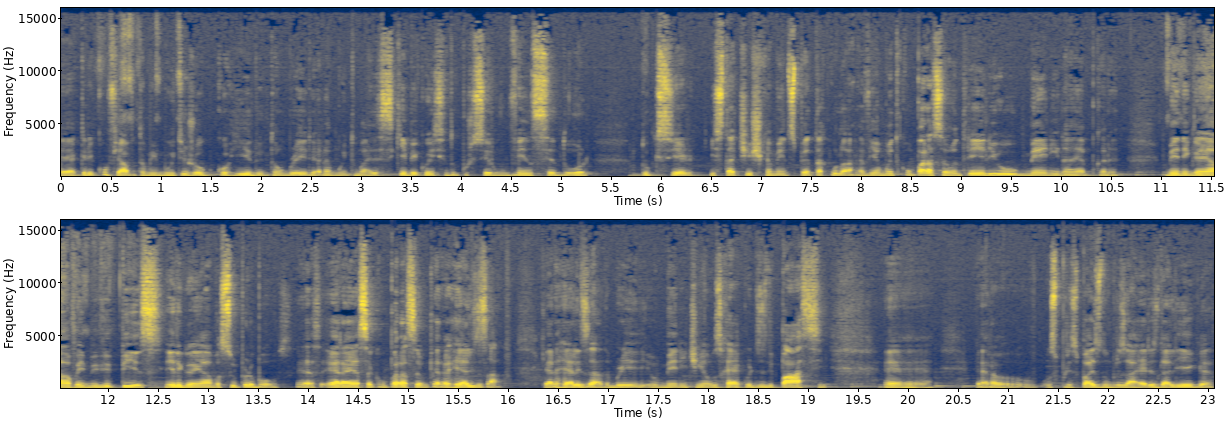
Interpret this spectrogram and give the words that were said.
é, que ele confiava também muito em jogo corrido, então o Brady era muito mais esse QB conhecido por ser um vencedor do que ser estatisticamente espetacular. Havia muita comparação entre ele e o Manning na época, né? Manning ganhava MVPs, ele ganhava Super Bowls. Era essa comparação que era realizada. Que era realizada. O Manning tinha os recordes de passe, é, era os principais números aéreos da liga,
